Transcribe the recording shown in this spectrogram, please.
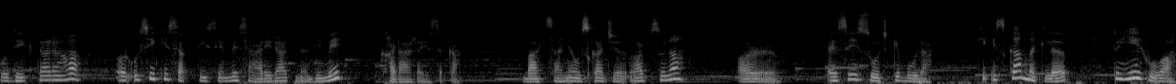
को देखता रहा और उसी की शक्ति से मैं सारी रात नदी में खड़ा रह सका। बादशाह ने उसका जवाब सुना और ऐसे ही सोच के बोला कि इसका मतलब तो ये हुआ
